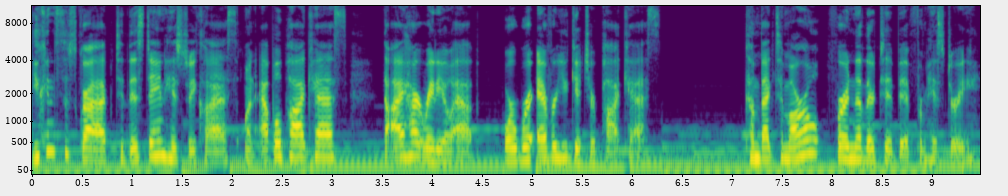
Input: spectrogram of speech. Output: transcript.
You can subscribe to This Day in History class on Apple Podcasts, the iHeartRadio app, or wherever you get your podcasts. Come back tomorrow for another tidbit from history.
